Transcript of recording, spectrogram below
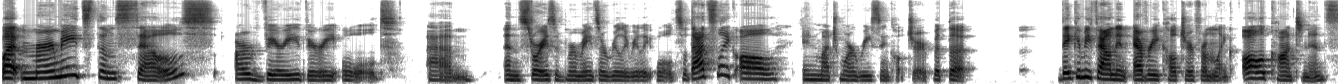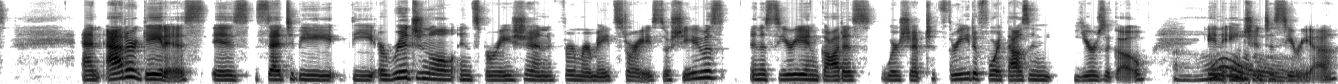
But mermaids themselves are very, very old. Um, and the stories of mermaids are really really old so that's like all in much more recent culture but the they can be found in every culture from like all continents and Atargatis is said to be the original inspiration for mermaid stories so she was an assyrian goddess worshipped three to four thousand years ago oh. in ancient oh. assyria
